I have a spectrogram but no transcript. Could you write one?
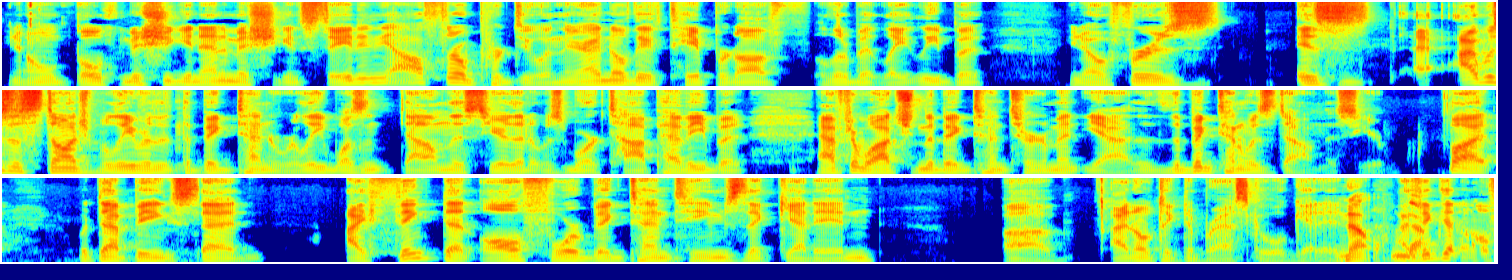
You know, both Michigan and Michigan State, and I'll throw Purdue in there. I know they've tapered off a little bit lately, but you know, for as is I was a staunch believer that the Big Ten really wasn't down this year, that it was more top heavy. But after watching the Big Ten tournament, yeah, the Big Ten was down this year. But with that being said, I think that all four Big Ten teams that get in, uh, I don't think Nebraska will get in. No. I think that all,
